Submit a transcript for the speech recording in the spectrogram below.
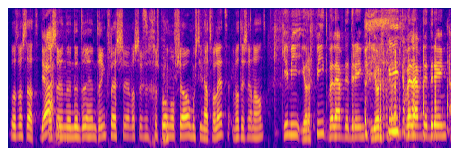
Wat was dat? Ja, was er een, een, drinkfles eh, was er gesprongen of zo? Moest hij naar het toilet? Wat is er aan de hand? Kimi, your feet will have the drink. Your feet will have the drink.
